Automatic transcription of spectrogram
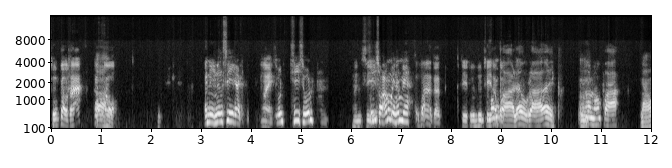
ศูนย์เก้าซะเก้าอันนี้14กับไม่040หนึ่งสี่42ไม่นำเนี่ยว่ากับสี่ศูนย์ศูนย์สี่น้อแล้งวก็ปลาแล้วปลาเอ้ยอืมน้องน้องปลาหนาว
